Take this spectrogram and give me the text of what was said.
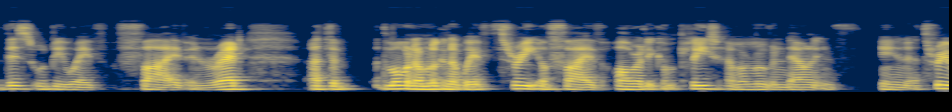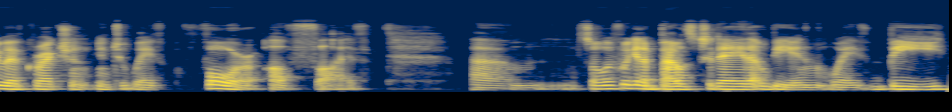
This would be wave five in red. At the, at the moment, I'm looking at wave three of five already complete, and we're moving down in, in a three wave correction into wave four of five. Um, so if we get a bounce today, that would be in wave B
